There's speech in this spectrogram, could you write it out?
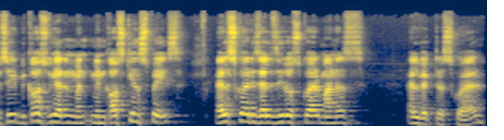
You see, because we are in Minkowskian space, L square is L0 square minus L vector square.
